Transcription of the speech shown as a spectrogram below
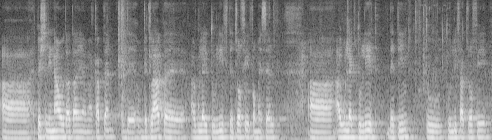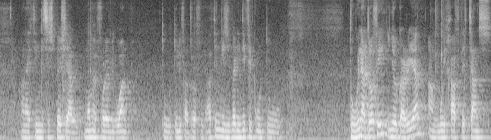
Uh, especially now that I am a captain of the of the club, uh, I would like to lift the trophy for myself. Uh, I would like to lead the team to, to lift a trophy, and I think it's a special moment for everyone to, to lift a trophy. I think it's very difficult to to win a trophy in your career, and we have the chance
